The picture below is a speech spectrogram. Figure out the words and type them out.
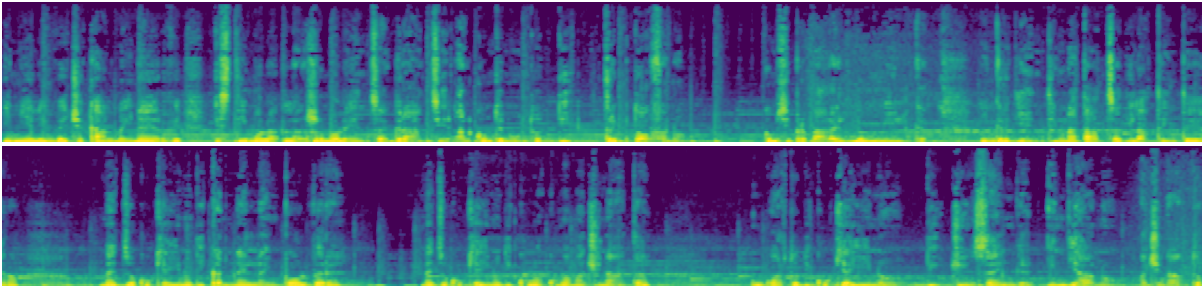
Il miele invece calma i nervi e stimola la sonnolenza grazie al contenuto di triptofano. Come si prepara il moon milk? Ingredienti: una tazza di latte intero, mezzo cucchiaino di cannella in polvere, mezzo cucchiaino di curcuma macinata, un quarto di cucchiaino di ginseng indiano macinato,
